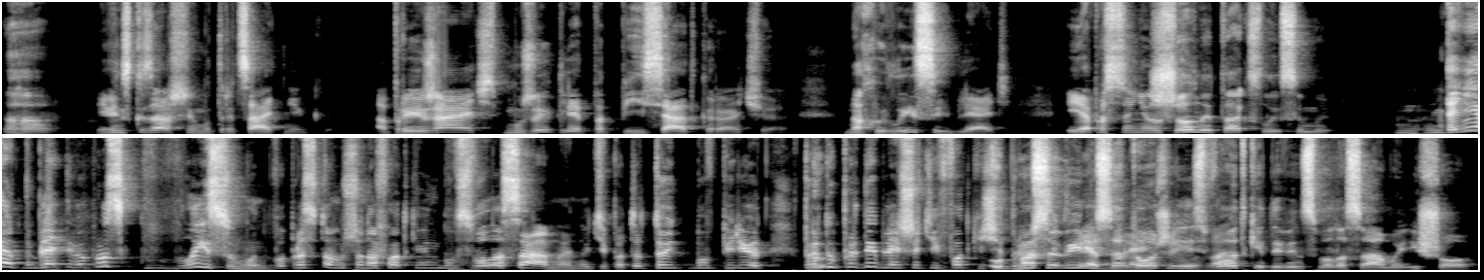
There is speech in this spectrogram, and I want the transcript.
Ага. І він сказав, що йому тридцатник. А приїжджає мужик лет під 50, коротше, нахуй лисий, блядь. І я просто не... Що не так з лисими? Да нет, ну, блядь, не вопрос в лисому. Вопрос в тому, що на фотці він був з волосами. Ну, типа, то той був період. Предупреди, блядь, що ті фотки ще У Брюса Вілліса теж є фотки, де він з волосами. І що?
